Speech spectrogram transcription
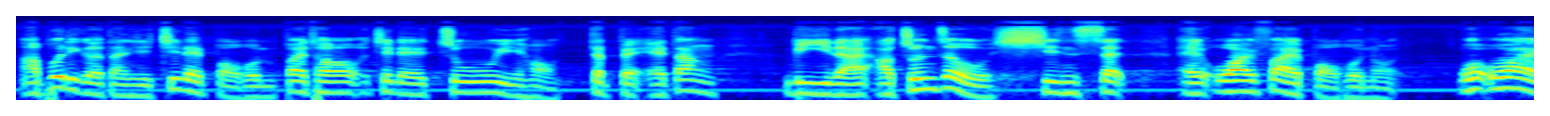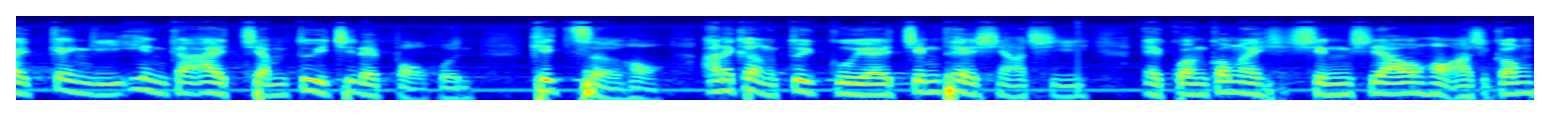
啊，不离个，但是这个部分拜托这个注意吼，特别会当未来啊，准做有新设的 WiFi 部分哦，我我会建议应该爱针对这个部分。去做吼，安尼可能对规个整体城市诶观光诶行销吼，也是讲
